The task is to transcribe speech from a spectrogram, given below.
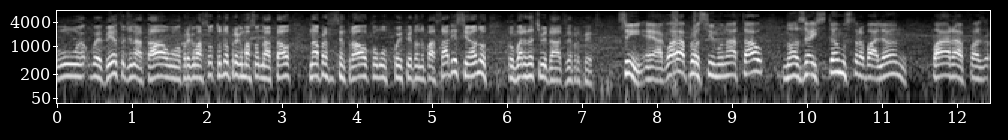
um, um, evento de Natal, uma programação, toda a programação de Natal na Praça Central, como foi feito ano passado, e esse ano com várias atividades, né, prefeito? Sim, é, agora aproxima o Natal, nós já estamos trabalhando para fazer,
